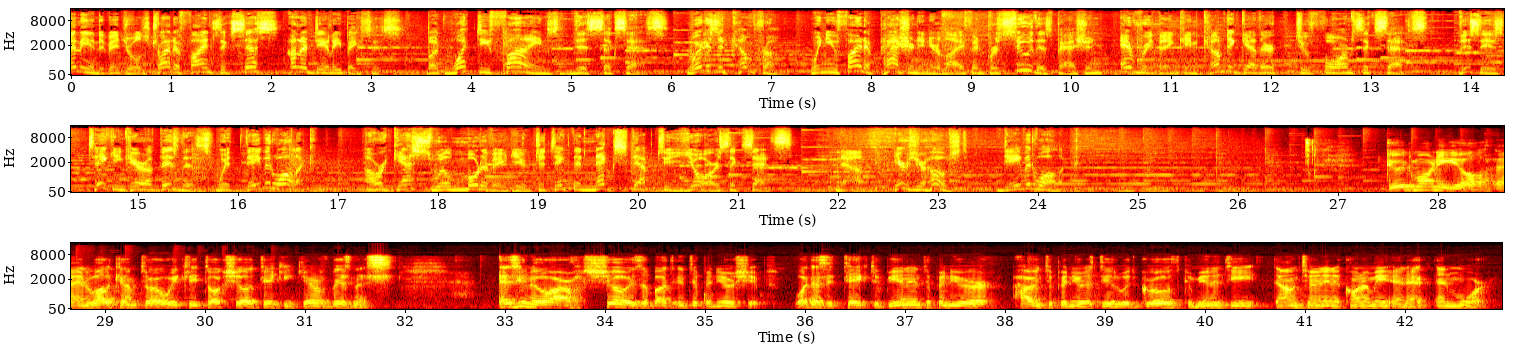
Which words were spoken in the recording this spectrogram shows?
Many individuals try to find success on a daily basis. But what defines this success? Where does it come from? When you find a passion in your life and pursue this passion, everything can come together to form success. This is Taking Care of Business with David Wallach. Our guests will motivate you to take the next step to your success. Now, here's your host, David Wallach. Good morning, y'all, and welcome to our weekly talk show, Taking Care of Business. As you know, our show is about entrepreneurship. What does it take to be an entrepreneur? How entrepreneurs deal with growth, community, downturn in economy, and, and more.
